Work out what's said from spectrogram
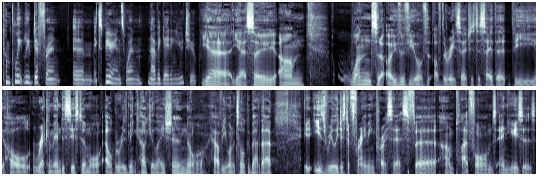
completely different um, experience when navigating YouTube. Yeah, yeah. So, um, one sort of overview of of the research is to say that the whole recommender system or algorithmic calculation, or however you want to talk about that, it is really just a framing process for um, platforms and users.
